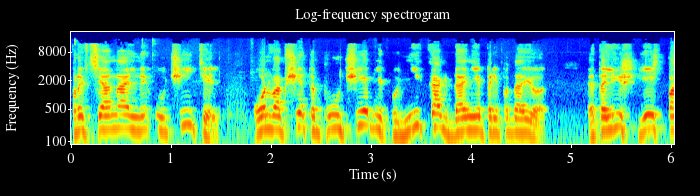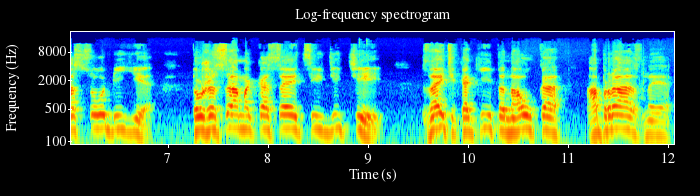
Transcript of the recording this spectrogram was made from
профессиональный учитель, он вообще-то по учебнику никогда не преподает. Это лишь есть пособие. То же самое касается и детей. Знаете, какие-то наукообразные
